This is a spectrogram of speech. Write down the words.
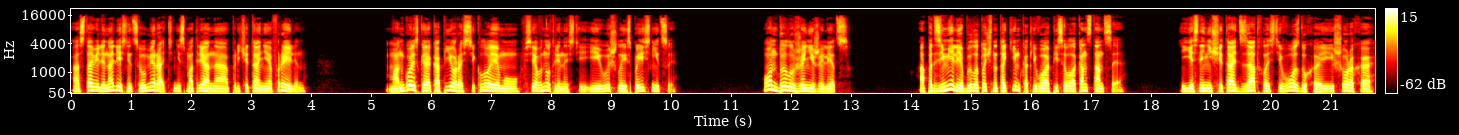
оставили на лестнице умирать, несмотря на причитание фрейлин. Монгольское копье рассекло ему все внутренности и вышло из поясницы. Он был уже не жилец. А подземелье было точно таким, как его описывала Констанция. Если не считать затхлости воздуха и шороха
